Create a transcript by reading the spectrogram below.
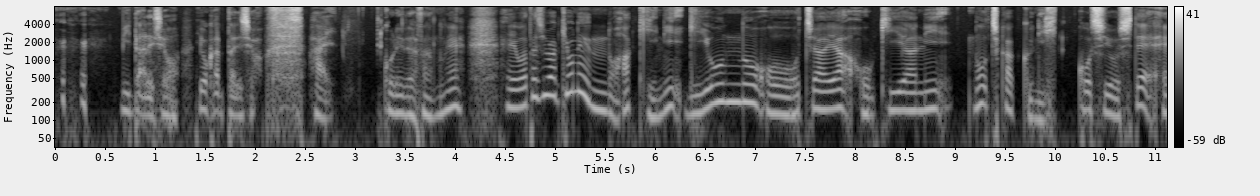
見たでしょ？よかったでしょ？はい。是枝さんのね、えー私は去年の秋に祇園のお茶屋置屋にの近くに引っ越しをして、え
